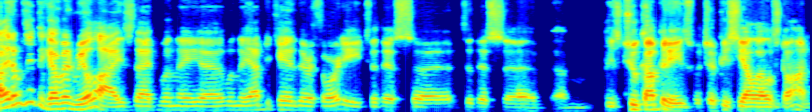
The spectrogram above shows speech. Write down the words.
I don't think the government realized that when they uh, when they abdicated their authority to this uh, to this uh, um, these two companies, which are PCL EllisDon,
